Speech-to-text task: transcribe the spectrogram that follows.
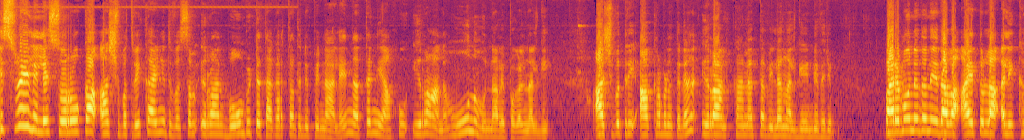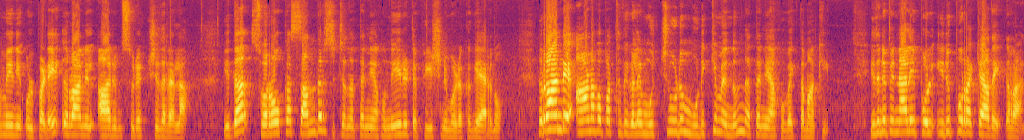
ഇസ്രയേലിലെ സൊറോക്ക ആശുപത്രി കഴിഞ്ഞ ദിവസം ഇറാൻ ബോംബിട്ട് തകർത്തതിന് പിന്നാലെ നത്തന്യാഹു ഇറാന് മൂന്ന് മുന്നറിയിപ്പുകൾ നൽകി. ആശുപത്രി ആക്രമണത്തിന് ഇറാൻ കനത്ത വില നൽകേണ്ടി വരും. പരമോന്നത നേതാവ് അയത്തുള്ള അലി ഖമേനി ഉൾപ്പെടെ ഇറാനിൽ ആരും സുരക്ഷിതരല്ല. ഇത് സൊറോക്ക സന്ദർശിച്ച നത്തന്യാഹു നേരിട്ട് ഭീഷണി മുഴക്കുകയായിരുന്നു. ഇറാന്റെ ആണവ പദ്ധതികളെ മുച്ചൂടും മുടിക്കുമെന്നും നത്തന്യാഹു വ്യക്തമാക്കി. ഇതിന് പിന്നാലെ ഇപ്പോൾ ഇരുപ്പുറയ്ക്കാതെ ഇറാൻ.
